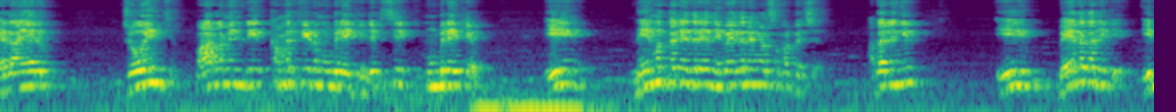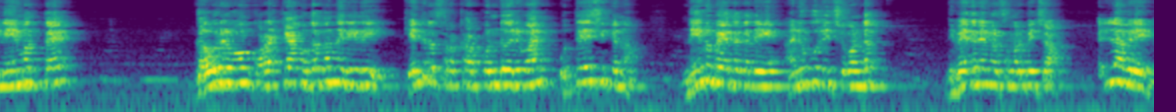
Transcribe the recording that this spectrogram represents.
ഏതായാലും ജോയിന്റ് പാർലമെന്ററി കമ്മിറ്റിയുടെ മുമ്പിലേക്ക് ജപ്സി മുമ്പിലേക്ക് ഈ നിയമത്തിനെതിരെ നിവേദനങ്ങൾ സമർപ്പിച്ച് അതല്ലെങ്കിൽ ഈ ഭേദഗതിക്ക് ഈ നിയമത്തെ ഗൗരവം കുറയ്ക്കാൻ ഉതകുന്ന രീതി കേന്ദ്ര സർക്കാർ കൊണ്ടുവരുവാൻ ഉദ്ദേശിക്കുന്ന നിയമ ഭേദഗതിയെ അനുകൂലിച്ചുകൊണ്ട് നിവേദനങ്ങൾ സമർപ്പിച്ച എല്ലാവരെയും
